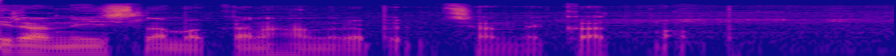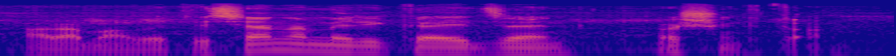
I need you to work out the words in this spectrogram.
Իրանի Իսլամական Հանրապետության նկատմամբ։ Արամ Ավետիսյան, Ամերիկայի ձայն, Վաշինգտոն։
